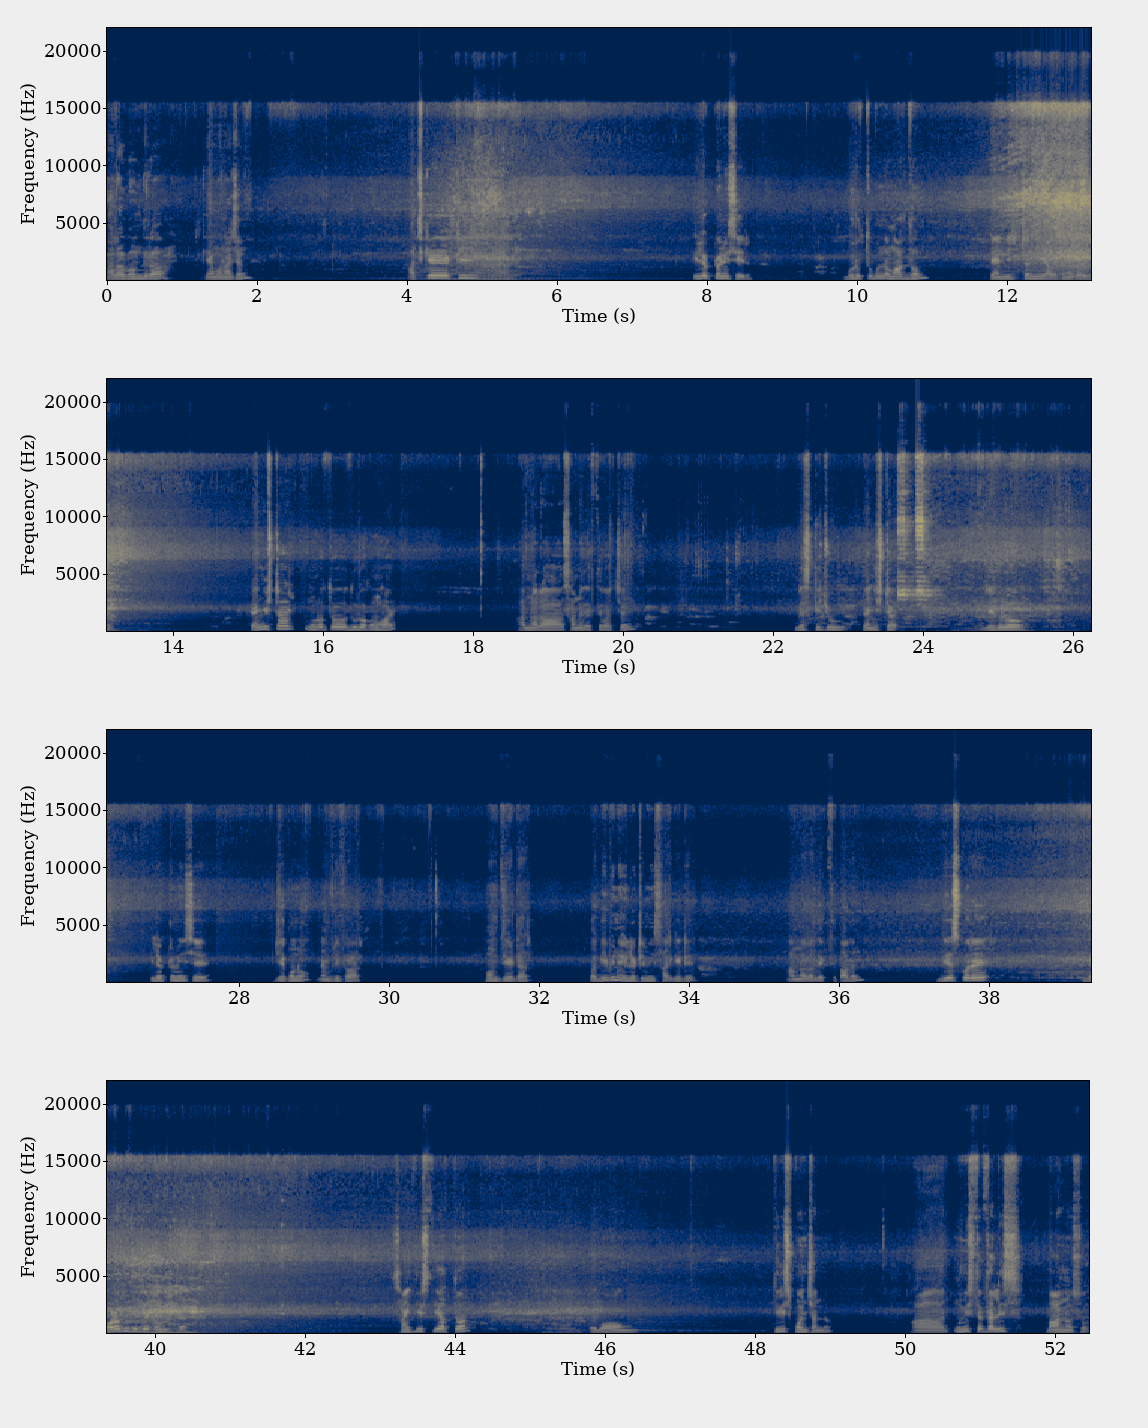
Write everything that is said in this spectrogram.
Hello বন্ধুরা, কেমন আছেন? আজকে একটি ইলেকট্রনিক্সের গুরুত্বপূর্ণ মাধ্যম ট্রানজিস্টার নিয়ে আলোচনা করব। ট্রানজিস্টার মূলত দু রকম হয়। আপনারা সামনে দেখতে পাচ্ছেন, বেশ কিছু ট্রানজিস্টার যেগুলো ইলেকট্রনিক্সে যে কোনো অ্যাম্পলিফায়ার হোম থিয়েটার বা বিভিন্ন ইলেকট্রনিক সার্কিটে আপনারা দেখতে পাবেন। বিশেষ করে বড় দুটো যে ট্রানজিস্টার সাঁত্রিশ তিয়াত্তর এবং তিরিশ পঞ্চান্ন আর উনিশ তেতাল্লিশ বাহান্নশো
